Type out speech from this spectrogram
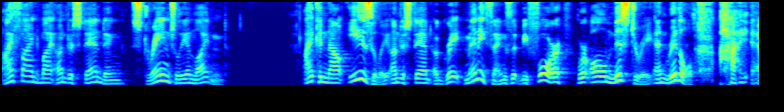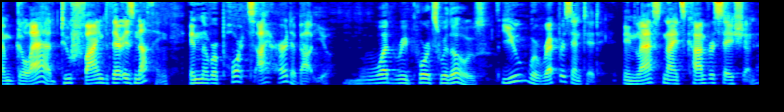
I find my understanding strangely enlightened. I can now easily understand a great many things that before were all mystery and riddle. I am glad to find there is nothing in the reports I heard about you. What reports were those? You were represented in last night's conversation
